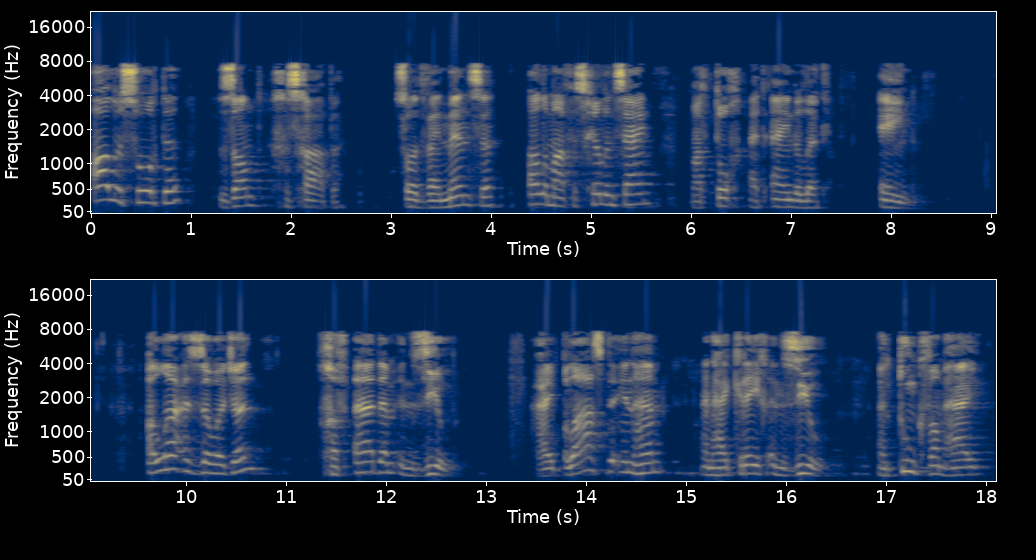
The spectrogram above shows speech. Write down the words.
alle soorten zand geschapen. Zodat wij mensen allemaal verschillend zijn, maar toch uiteindelijk één. Allah Azza gaf Adam een ziel. Hij blaasde in hem en hij kreeg een ziel. En toen kwam hij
